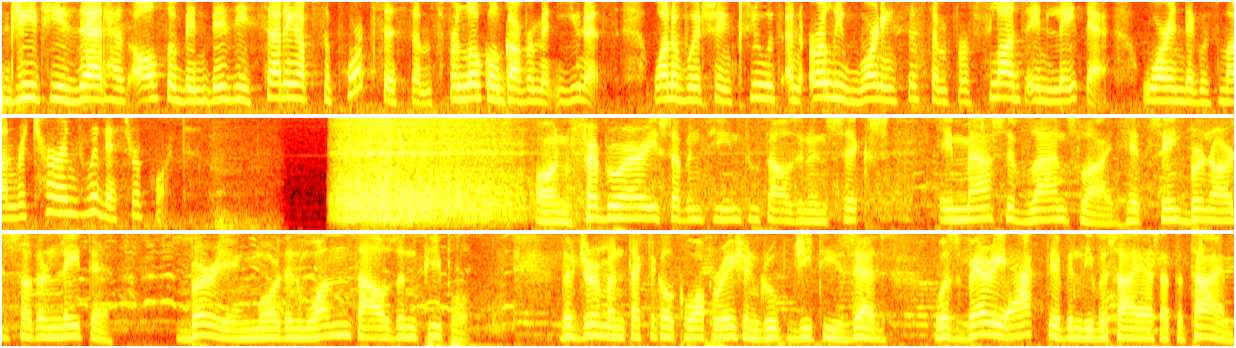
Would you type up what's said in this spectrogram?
GTZ has also been busy setting up support systems for local government units, one of which includes an early warning system for floods in Leyte. Warren de Guzman returns with this report. On February 17, 2006, a massive landslide hit St. Bernard, southern Leyte, burying more than 1,000 people. The German Technical Cooperation Group, GTZ, was very active in the Visayas at the time.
